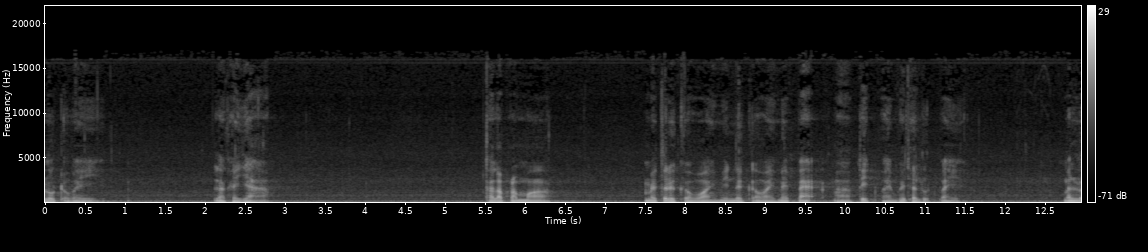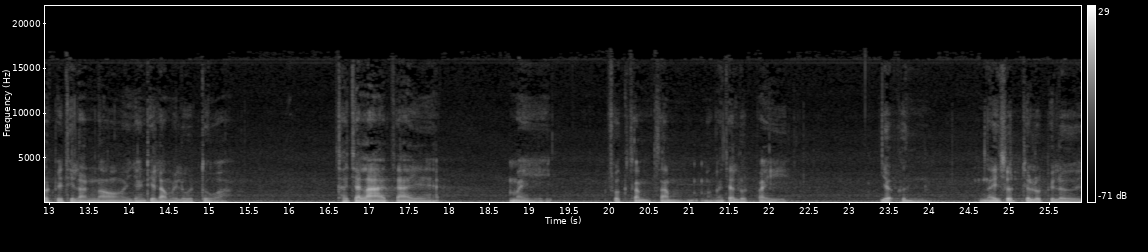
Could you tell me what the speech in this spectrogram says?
หลุดเอาไปแล้วขยาบ ถ้าเราประมาทไม่ตรึกเอาไว้ ไม่นึกเอาไว้ ไม่แปะภาพติดไว้มันก็จะหลุดไป มันหลุดไปทีละน้อย อย่างที่เราไม่รู้ตัว ถ้าจะล่าใจไม่ฝึกซ้ำๆมันก็จะหลุดไปเยอะขึ้น ในสุดจะหลุดไปเลย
